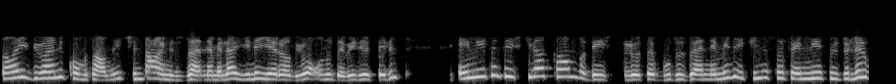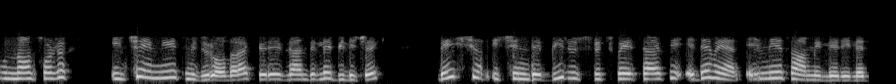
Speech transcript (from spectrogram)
Sahil Güvenlik Komutanlığı için de aynı düzenlemeler yine yer alıyor. Onu da belirtelim. Emniyetin teşkilat kanunu da değiştiriliyor. Tabii bu düzenlemeyle ikinci sınıf emniyet müdürleri bundan sonra ilçe emniyet müdürü olarak görevlendirilebilecek. 5 yıl içinde bir üst rütbeye terfi edemeyen emniyet amirleriyle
